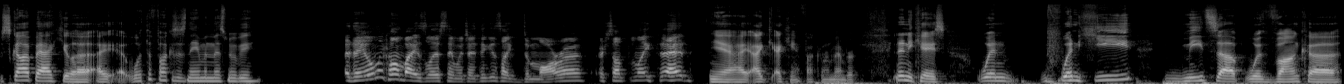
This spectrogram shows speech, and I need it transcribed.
Scott Bakula, I what the fuck is his name in this movie? They only call him by his last name, which I think is like Damara or something like that. Yeah, I, I, I can't fucking remember. In any case, when when he meets up with Famke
